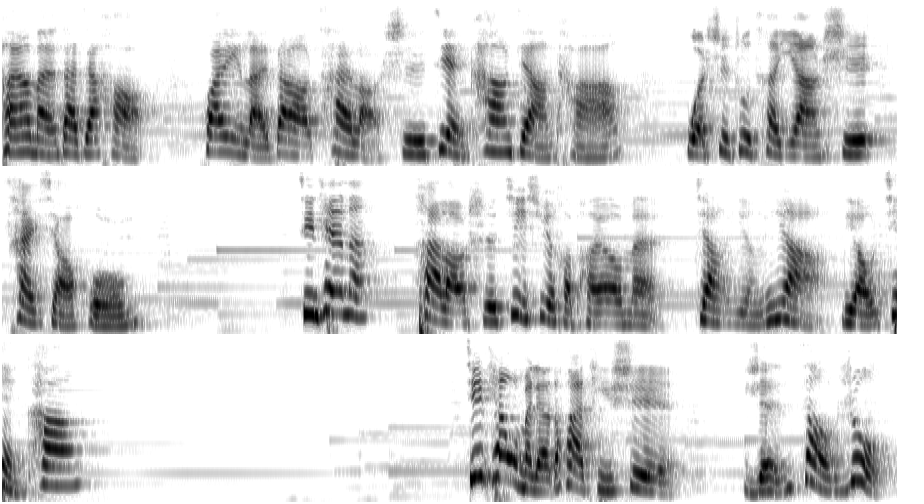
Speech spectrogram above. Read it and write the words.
朋友们，大家好，欢迎来到蔡老师健康讲堂，我是注册营养师蔡小红。今天呢，蔡老师继续和朋友们讲营养、聊健康。今天我们聊的话题是人造肉，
